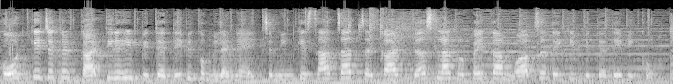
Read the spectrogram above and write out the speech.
कोर्ट के चक्कर काटती रही विद्या देवी को मिला न्याय ज़मीन के साथ साथ सरकार 10 लाख रुपए का मुआवजा देगी विद्या देवी को।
